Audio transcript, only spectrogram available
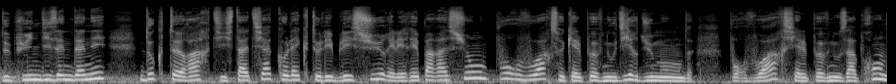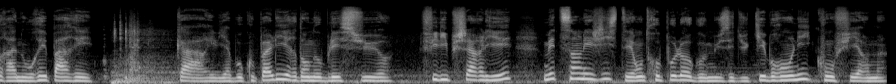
Depuis une dizaine d'années, docteur artiste Atia collecte les blessures et les réparations pour voir ce qu'elles peuvent nous dire du monde, pour voir si elles peuvent nous apprendre à nous réparer. Car il y a beaucoup à lire dans nos blessures. Philippe Charlier, médecin légiste et anthropologue au musée du Quai Branly, confirme.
